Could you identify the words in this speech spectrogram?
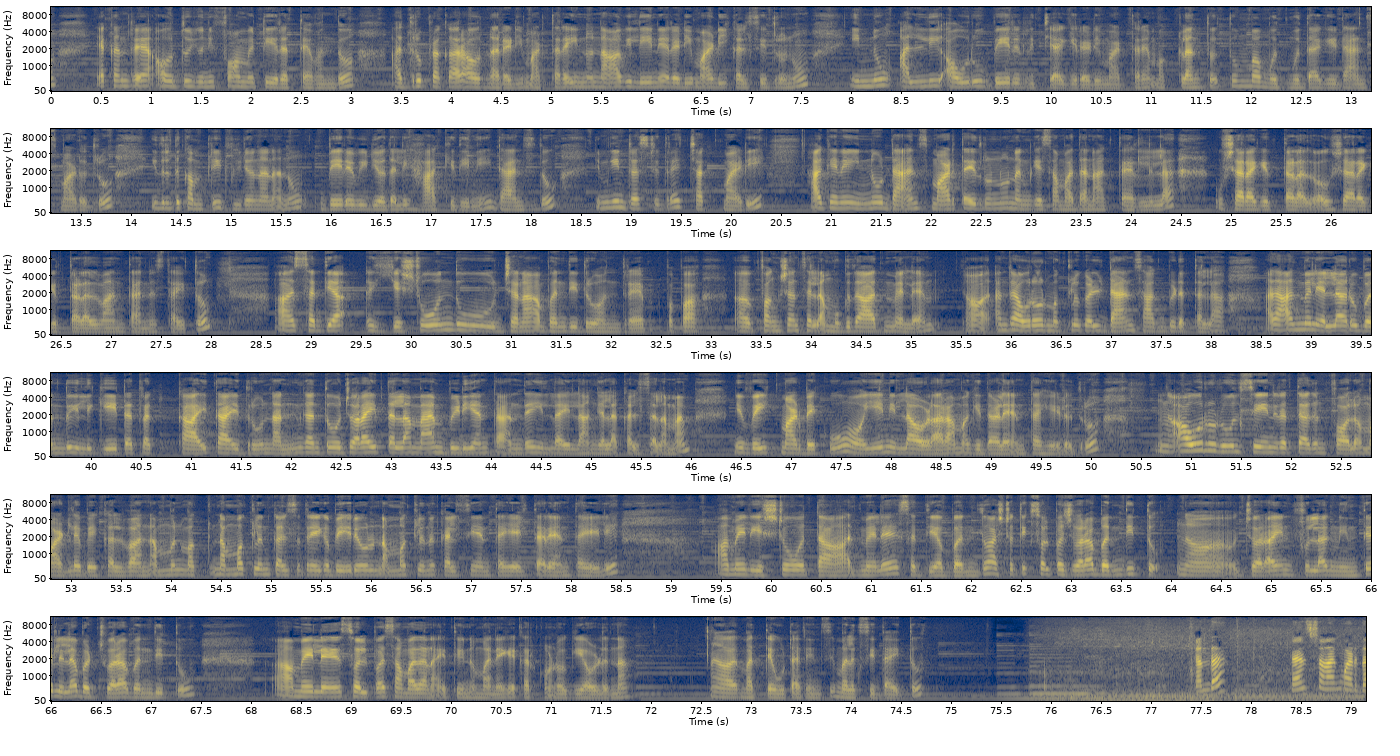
ಯಾಕಂದರೆ ಅವ್ರದ್ದು ಯೂನಿಫಾರ್ಮಿಟಿ ಇರುತ್ತೆ ಒಂದು. ಅದ್ರ ಪ್ರಕಾರ ಅವ್ರನ್ನ ರೆಡಿ ಮಾಡ್ತಾರೆ. ಇನ್ನು ನಾವಿಲ್ಲಿ ಏನೇ ರೆಡಿ ಮಾಡಿ ಕಲಿಸಿದ್ರು ಇನ್ನೂ ಅಲ್ಲಿ ಅವರು ಬೇರೆ ರೀತಿಯಾಗಿ ರೆಡಿ ಮಾಡ್ತಾರೆ. ಮಕ್ಕಳಂತೂ ತುಂಬ ಮುದ್ದು ಮುದ್ದಾಗಿ ಡ್ಯಾನ್ಸ್ ಮಾಡಿದ್ರು. ಇದ್ರದ್ದು ಕಂಪ್ಲೀಟ್ ವೀಡಿಯೋನ ನಾನು ಬೇರೆ ವಿಡಿಯೋದಲ್ಲಿ ಹಾಕಿದ್ದೀನಿ ಡ್ಯಾನ್ಸ್ದು ನಿಮಗೆ ಇಂಟ್ರೆಸ್ಟ್ ಇದ್ದರೆ ಚೆಕ್ ಮಾಡಿ. ಹಾಗೆಯೇ ಇನ್ನೂ ಡ್ಯಾನ್ಸ್ ಮಾಡ್ತಾ ಇದ್ರೂ ನನಗೆ ಸಮಾಧಾನ ಆಗ್ತಾ ಇರಲಿಲ್ಲ. ಹುಷಾರಾಗಿರ್ತಾಳಲ್ವ ಹುಷಾರಾಗಿರ್ತಾಳಲ್ವ ಅಂತ ಅನ್ನಿಸ್ತಾ ಇತ್ತು. ಸದ್ಯ ಎಷ್ಟೊಂದು ಜನ ಬಂದಿದ್ರು ಅಂದರೆ, ಪಾಪ ಫಂಕ್ಷನ್ಸ್ ಎಲ್ಲ ಮುಗಿದಾದ್ಮೇಲೆ ಅಂದರೆ ಅವ್ರವ್ರ ಮಕ್ಳುಗಳು ಡ್ಯಾನ್ಸ್ ಆಗಿಬಿಡುತ್ತಲ್ಲ. ಅದಾದಮೇಲೆ ಎಲ್ಲರೂ ಬಂದು ಇಲ್ಲಿ ಗೇಟ್ ಹತ್ರ ಕಾಯ್ತಾ ಇದ್ರು. ನನಗಂತೂ ಜ್ವರ ಇತ್ತಲ್ಲ ಮ್ಯಾಮ್ ಬಿಡಿ ಅಂತ ಅಂದೆ ಇಲ್ಲ ಇಲ್ಲ, ಹಂಗೆಲ್ಲ ಕಳಿಸಲ್ಲ ಮ್ಯಾಮ್ ನೀವು ವೆಯ್ಟ್ ಮಾಡಬೇಕು, ಏನಿಲ್ಲ, ಅವಳು ಆರಾಮಾಗಿದ್ದಾಳೆ ಅಂತ ಹೇಳಿದ್ರು. ಅವರು ರೂಲ್ಸ್ ಏನಿರುತ್ತೆ ಅದನ್ನು ಫಾಲೋ ಮಾಡಲೇಬೇಕಲ್ವಾ? ನಮ್ಮನ್ನ ಮಕ್ ನಮ್ಮ ಮಕ್ಳನ್ನ ಕಲಿಸಿದ್ರೆ ಈಗ ಬೇರೆಯವರು ನಮ್ಮ ಮಕ್ಳನ್ನು ಕಲಿಸಿ ಅಂತ ಹೇಳ್ತಾರೆ ಅಂತ ಹೇಳಿ. ಆಮೇಲೆ ಎಷ್ಟೋ ಹೊತ್ತು ಆದಮೇಲೆ ಸದ್ಯ ಬಂದು ಅಷ್ಟೊತ್ತಿಗೆ ಸ್ವಲ್ಪ ಜ್ವರ ಬಂದಿತ್ತು. ಜ್ವರ ಏನು ಫುಲ್ಲಾಗಿ ನಿಂತಿರಲಿಲ್ಲ ಬಟ್ ಜ್ವರ ಬಂದಿತ್ತು. ಆಮೇಲೆ ಸ್ವಲ್ಪ ಸಮಾಧಾನ ಆಯಿತು ಇನ್ನು ಮನೆಗೆ ಕರ್ಕೊಂಡೋಗಿ ಅವಳನ್ನು. ಮತ್ತೆ ಊಟ ತಿನ್ನಿಸಿ ಮಲಗಿಸಿದ್ದಾಯಿತು. ಅಂದ ಡ್ಯಾನ್ಸ್ ಚೆನ್ನಾಗಿ ಮಾಡ್ದ?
